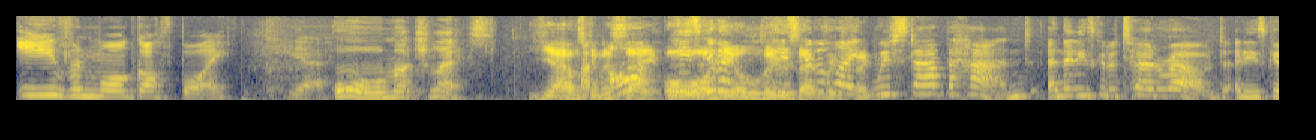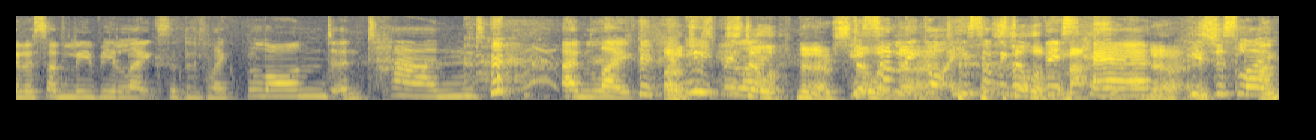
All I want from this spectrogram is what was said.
even more goth boy. Yeah. Or much less. Yeah, I was going to uh, Oh, say, or gonna, he'll lose he's gonna, everything. Like, we've stabbed the hand, and then he's going to turn around, and he's going to suddenly be like sort of like blonde and tanned, and like Oh, and just be still, like, no, no, still he's a nerd. got he's suddenly still got a this massive hair. nerd. He's just like I'm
